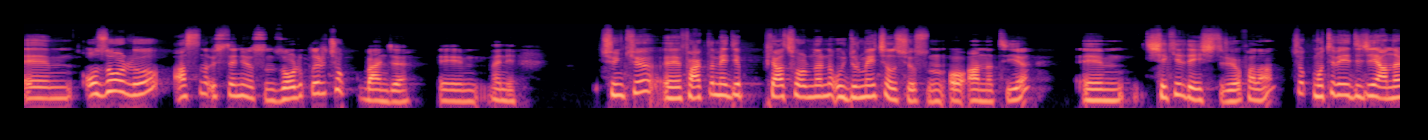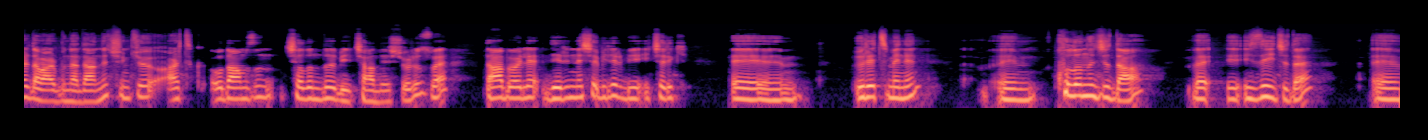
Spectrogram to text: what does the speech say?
e, o zorluğu aslında üstleniyorsun. Zorlukları çok bence e, hani çünkü e, farklı medya platformlarına uydurmaya çalışıyorsun o anlatıyı. E, şekil değiştiriyor falan. Çok motive edici yanları da var bu nedenle. Çünkü artık odamızın çalındığı bir çağda yaşıyoruz ve daha böyle derinleşebilir bir içerik e, üretmenin e, kullanıcı da ve e, izleyici de e,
